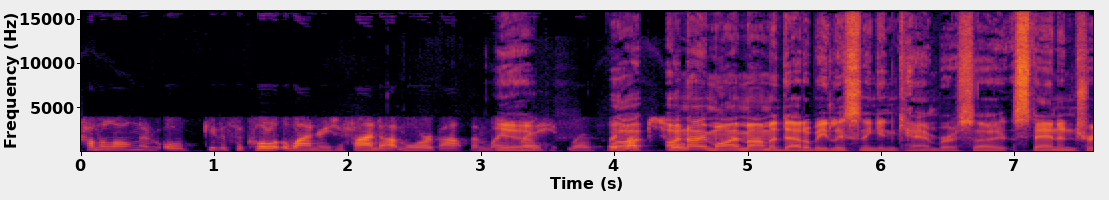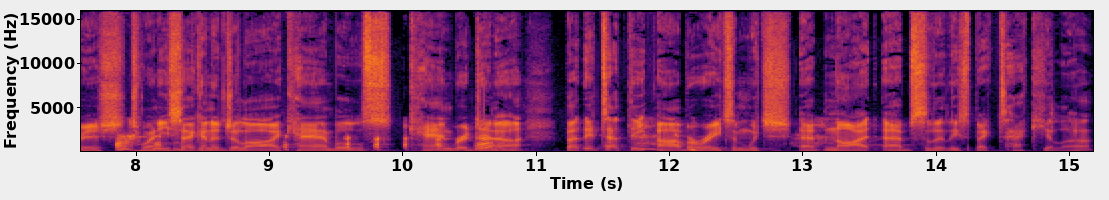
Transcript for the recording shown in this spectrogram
come along and or give us a call at the winery to find out more about them. We're, yeah. we're, we're, well, I, I, know my mum and dad will be listening in Canberra, so Stan and Trish, 22nd of July, Campbell's Canberra dinner, but it's at the Arboretum, which at night, absolutely spectacular.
